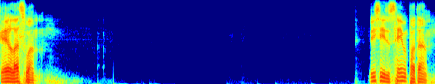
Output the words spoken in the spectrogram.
okay last one this is the same pattern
